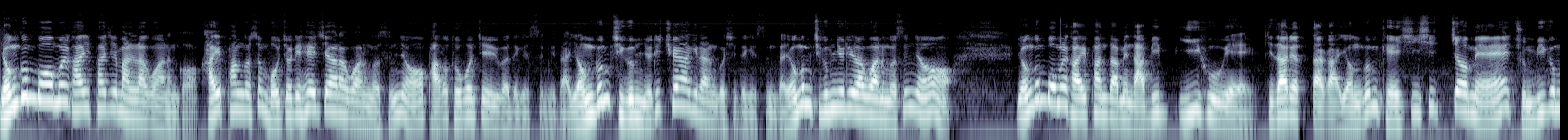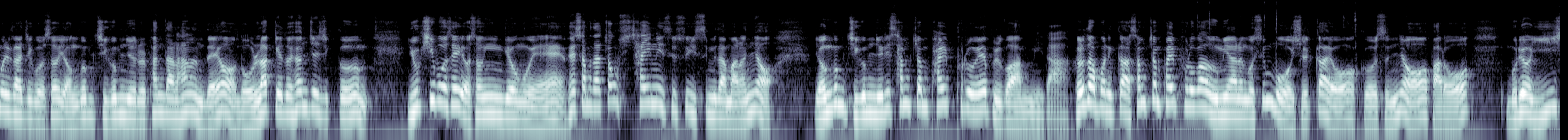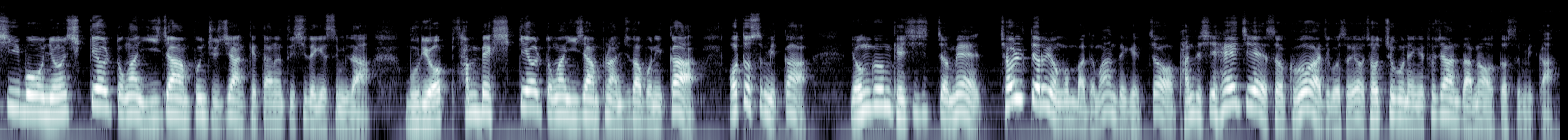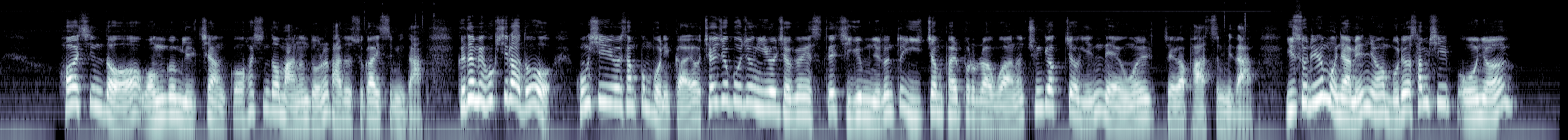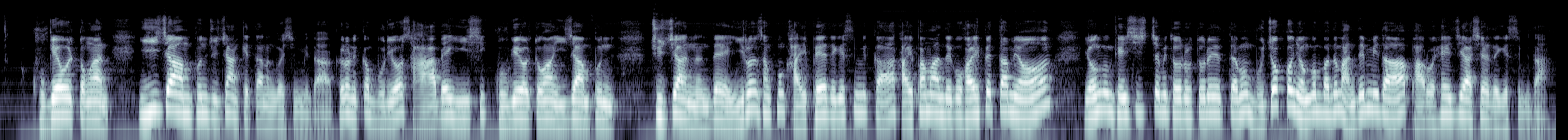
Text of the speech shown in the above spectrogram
연금보험을 가입하지 말라고 하는 거, 가입한 것은 모조리 해지하라고 하는 것은요, 바로 두 번째 이유가 되겠습니다. 연금 지급률이 최악이라는 것이 되겠습니다. 연금 지급률이라고 하는 것은요, 연금보험을 가입한 다음에 납입 이후에 기다렸다가 연금 개시 시점에 준비금을 가지고서 연금 지급률을 판단하는데요. 놀랍게도 현재 지금 65세 여성인 경우에 회사마다 조금씩 차이는 있을 수 있습니다만은요. 연금 지급률이 3.8%에 불과합니다. 그러다 보니까 3.8%가 의미하는 것은 무엇일까요? 그것은요. 바로 무려 25년 10개월 동안 이자 한 푼 주지 않겠다는 뜻이 되겠습니다. 무려 310개월 동안 이자 한 푼 안 주다 보니까 어떻습니까? 연금 개시 시점에 절대로 연금 받으면 안 되겠죠. 반드시 해지해서 그거 가지고서요. 저축은행에 투자한다면 어떻습니까? 훨씬 더 원금 잃지 않고 훨씬 더 많은 돈을 받을 수가 있습니다. 그 다음에 혹시라도 공시이율 상품 보니까요. 최저보증 이율 적용했을 때 지급률은 또 2.8%라고 하는 충격적인 내용을 제가 봤습니다. 이 소리는 뭐냐면요. 무려 35년 9개월 동안 이자 한 푼 주지 않겠다는 것입니다. 그러니까 무려 429개월 동안 이자 한 푼 주지 않는데 이런 상품 가입해야 되겠습니까? 가입하면 안 되고 가입했다면 연금 개시 시점이 도래했다면 무조건 연금 받으면 안 됩니다. 바로 해지하셔야 되겠습니다.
